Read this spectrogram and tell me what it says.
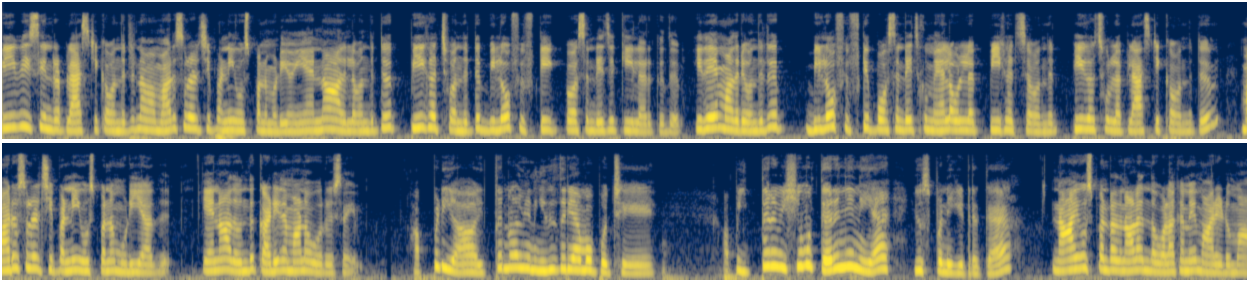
பிவிசின்ற பிளாஸ்டிக்கை வந்துட்டு நம்ம மறுசுழற்சி பண்ணி யூஸ் பண்ண முடியும். ஏன்னா அதில் வந்துட்டு பிஹெச் வந்துட்டு பிலோ ஃபிஃப்டி பர்சன்டேஜ் கீழே இருக்குது. இதே மாதிரி வந்துட்டு பிலோ ஃபிஃப்டி பர்சன்டேஜ்க்கு மேலே உள்ள பிஹெச்சை வந்து பிஹெச் உள்ள பிளாஸ்டிக்கை வந்துட்டு மறுசுழற்சி பண்ணி யூஸ் பண்ண முடியாது. ஏன்னா அது வந்து கடினமான ஒரு செயல். அப்படியா? இத்தனை நாள் எனக்கு இது தெரியாமல் போச்சே. அப்போ இத்தனை விஷயமும் தெரிஞ்சு நீ ஏன் யூஸ் பண்ணிக்கிட்டு இருக்க? நான் யூஸ் பண்ணுறதுனால இந்த உலகமே மாறிடுமா?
